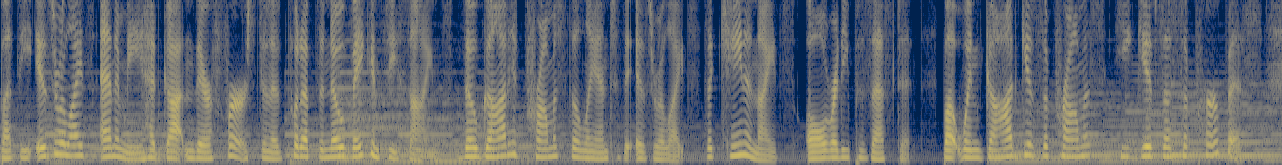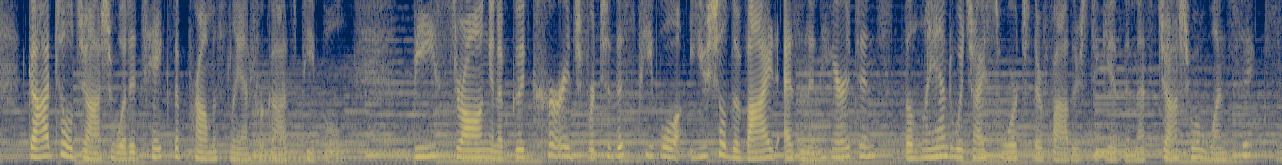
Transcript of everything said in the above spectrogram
But the Israelites' enemy had gotten there first and had put up the no vacancy signs. Though God had promised the land to the Israelites, the Canaanites already possessed it. But when God gives a promise, he gives us a purpose. God told Joshua to take the promised land for God's people. Be strong and of good courage, for to this people you shall divide as an inheritance the land which I swore to their fathers to give them. That's Joshua 1 6.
